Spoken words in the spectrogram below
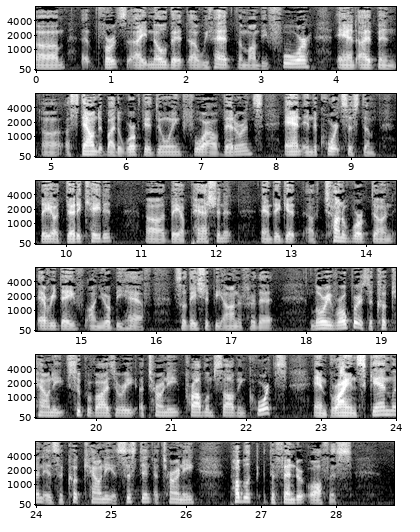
um, first, I know that uh, we've had them on before, and I've been uh, astounded by the work they're doing for our veterans and in the court system. They are dedicated, uh, they are passionate, and they get a ton of work done every day on your behalf. So they should be honored for that. Lori Roper is the Cook County Supervisory Attorney, Problem Solving Courts, and Brian Scanlon is the Cook County Assistant Attorney, Public Defender Office.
